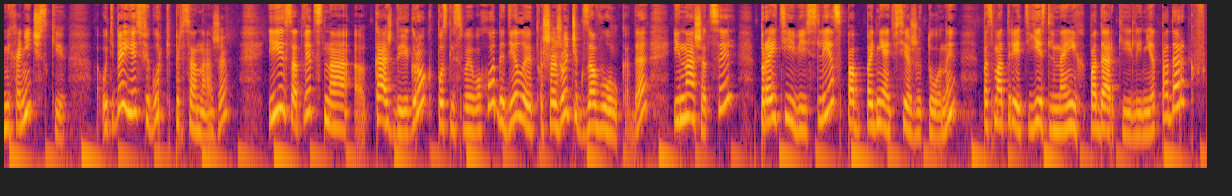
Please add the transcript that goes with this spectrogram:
механически, у тебя есть фигурки персонажа, и, соответственно, каждый игрок после своего хода делает шажочек за волка, да, и наша цель – пройти весь лес, поднять все жетоны, посмотреть, есть ли на них подарки или нет подарков,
